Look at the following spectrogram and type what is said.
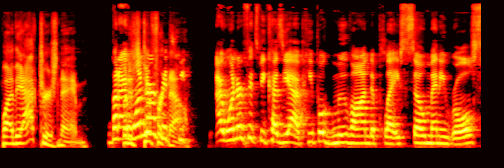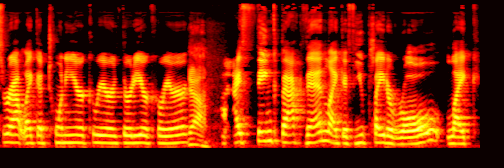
by the actor's name. But, but I wonder if it's now. I wonder if it's because yeah, people move on to play so many roles throughout like a twenty year career, thirty year career. Yeah, I think back then, like if you played a role, like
